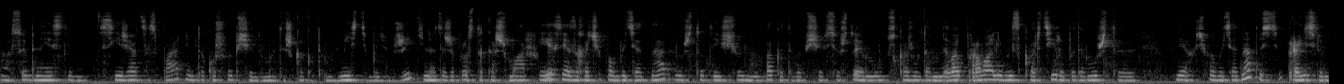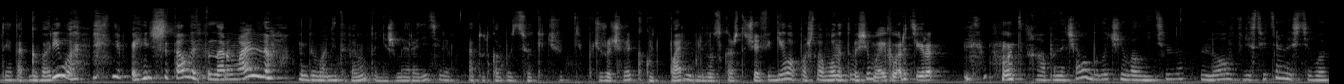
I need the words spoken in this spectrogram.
Особенно если съезжаться с парнем, так уж вообще думаю, это же как это мы вместе будем жить, но это же просто кошмар. И если я захочу побыть одна, там что-то еще, ну как это вообще все, что я ему скажу, там, давай проваливай из квартиры, потому что я хочу побыть одна. То есть родителям-то я так говорила, типа, я не считала это нормальным. Думаю, они-то поймут, они же мои родители. А тут как бы все таки типа, чужой человек, какой-то парень, блин, он скажет, ты что, офигела, пошла вон, это вообще моя квартира. вот. А поначалу было очень волнительно, но в действительности вот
